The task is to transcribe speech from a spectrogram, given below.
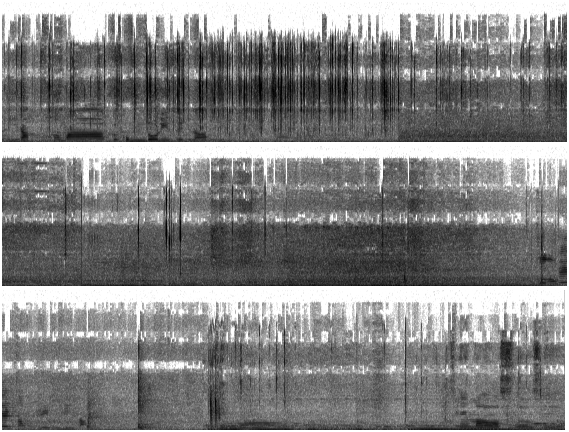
리라쿠마 그 곰돌이들이 나왔으면 좋겠어요. 새 카페입니다. 우와. 새 나왔어요, 새.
